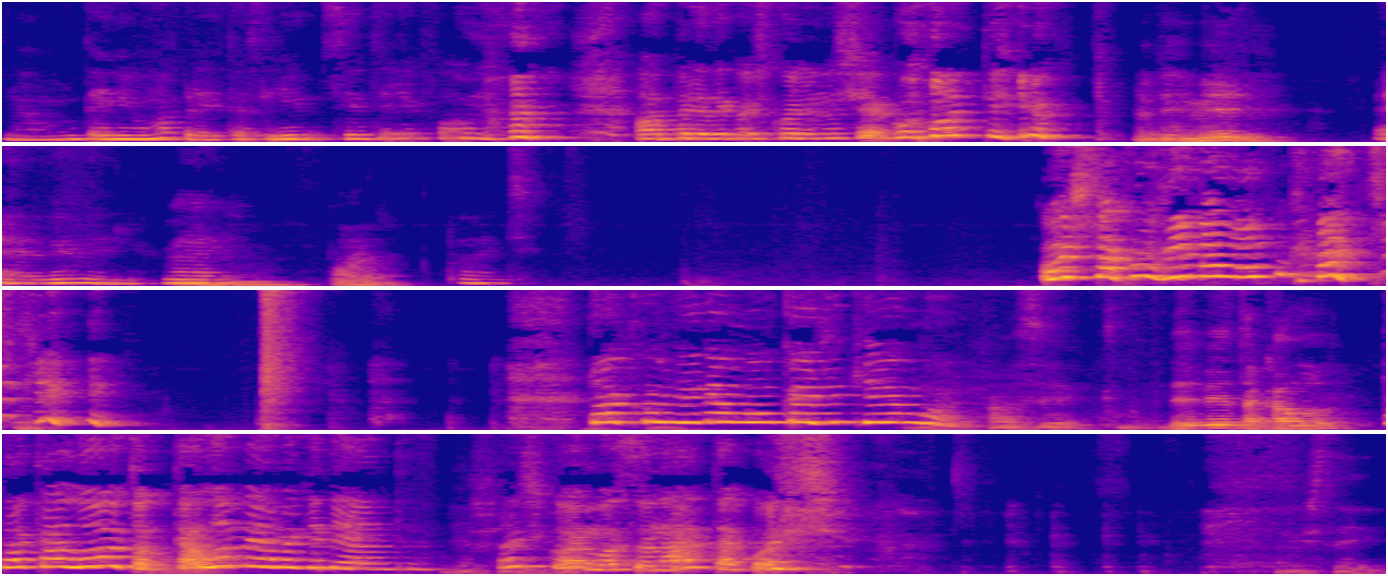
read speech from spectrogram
Não, não tem nenhuma preta. Sinto lhe informar. A preta que eu escolhi não chegou a tempo. É vermelho? É, vermelho. Vai, Hum, pode. pode. Oxe, tá com vinho na mão por causa de quê? Tá com vinho na mão por causa de quê, amor? Fazer. Bebê, tá calor. Tá calor, tô com calor mesmo aqui dentro. Mas ficou emocionado, tá com os... Gostei.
